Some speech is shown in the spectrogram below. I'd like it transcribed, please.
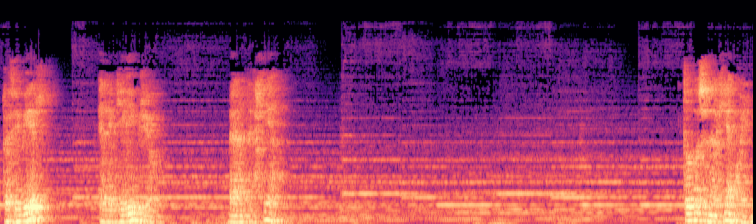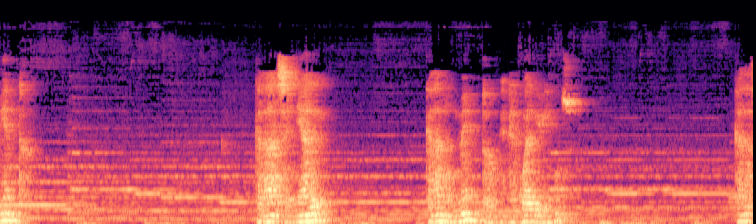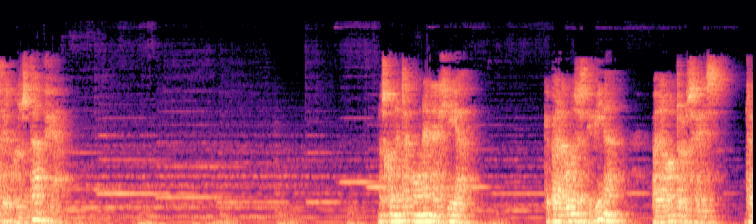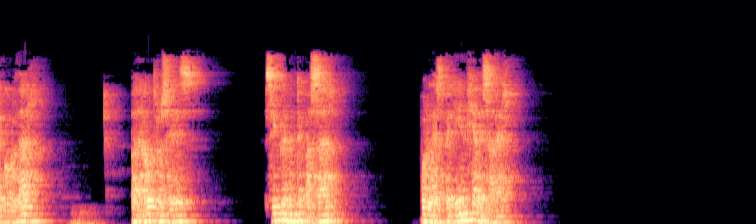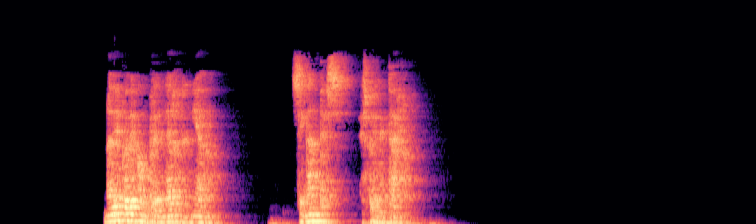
Recibir el equilibrio de la energía. Todo es energía en movimiento. Conecta con una energía que para algunos es divina, para otros es recordar, para otros es simplemente pasar por la experiencia de saber. Nadie puede comprender el miedo sin antes experimentarlo.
